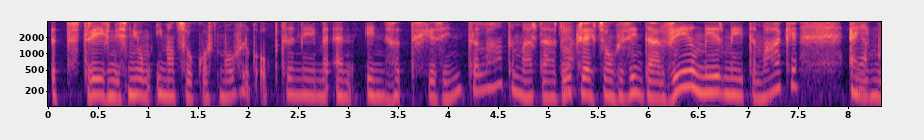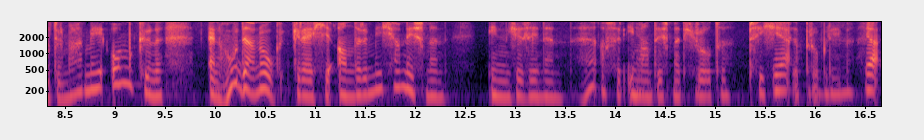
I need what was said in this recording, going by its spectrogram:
het streven is nu om iemand zo kort mogelijk op te nemen en in het gezin te laten. Maar daardoor krijgt zo'n gezin daar veel meer mee te maken. En je moet er maar mee om kunnen. En hoe dan ook krijg je andere mechanismen in gezinnen, hè, als er iemand is met grote psychische problemen. Ja,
